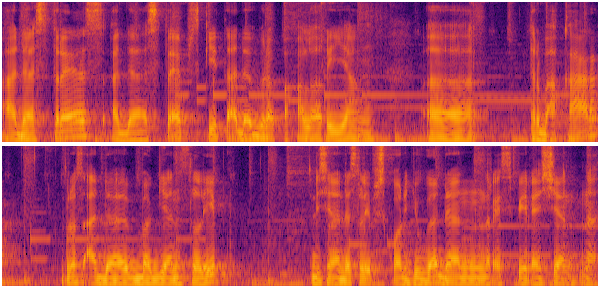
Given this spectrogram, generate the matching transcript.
ada stress ada steps kita ada berapa kalori yang uh, terbakar. Terus ada bagian sleep di sini ada sleep score juga dan respiration. Nah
